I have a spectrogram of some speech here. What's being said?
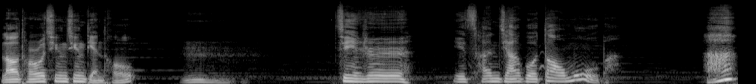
老头轻轻点头，嗯，近日你参加过盗墓吧？啊？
